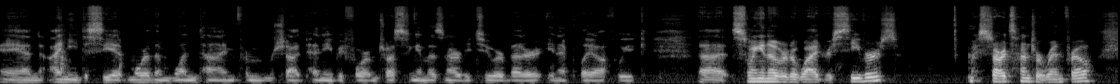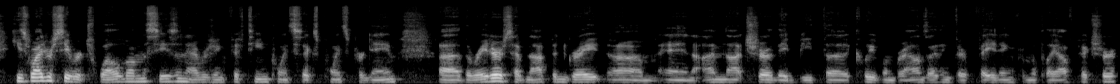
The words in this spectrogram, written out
and I need to see it more than one time from Rashad Penny before I'm trusting him as an RB2 or better in a playoff week. Uh, swinging over to wide receivers, my starts Hunter Renfrow. He's wide receiver 12 on the season, averaging 15.6 points per game. Uh, the Raiders have not been great, um, and I'm not sure they beat the Cleveland Browns. I think they're fading from the playoff picture.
